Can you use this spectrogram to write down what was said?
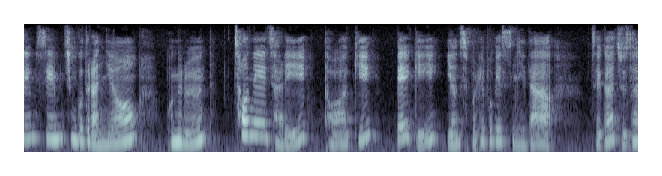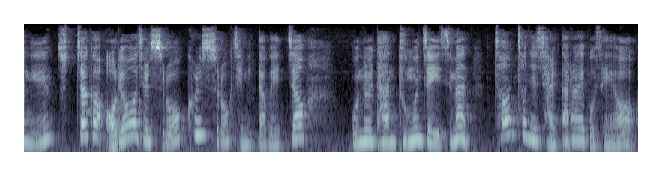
쌤쌤 친구들 안녕. 오늘은 천의 자리 더하기 빼기 연습을 해보겠습니다. 제가 주사는 숫자가 어려워질수록 클수록 재밌다고 했죠? 오늘 단 두 문제이지만 천천히 잘 따라해 보세요.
